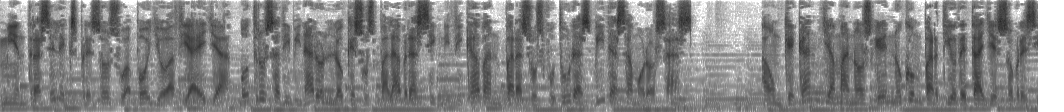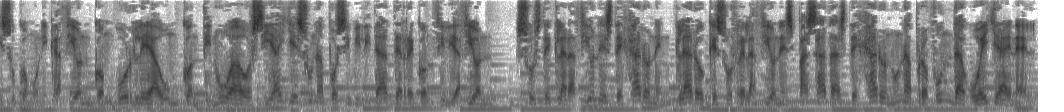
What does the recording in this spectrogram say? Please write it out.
Mientras él expresó su apoyo hacia ella, otros adivinaron lo que sus palabras significaban para sus futuras vidas amorosas. Aunque Kan Yaman Osge no compartió detalles sobre si su comunicación con Gurle aún continúa o si hay es una posibilidad de reconciliación, sus declaraciones dejaron en claro que sus relaciones pasadas dejaron una profunda huella en él.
